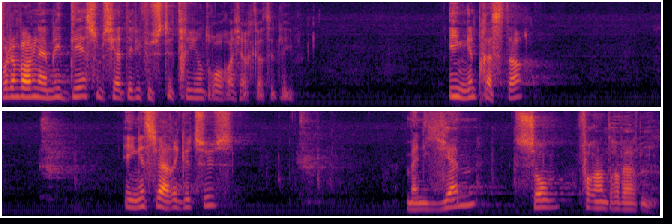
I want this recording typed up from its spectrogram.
For det var nemlig det som skjedde de første 300 åra av kirka sitt liv. Ingen prester. Ingen svære gudshus. Men hjem som forandrer verden.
